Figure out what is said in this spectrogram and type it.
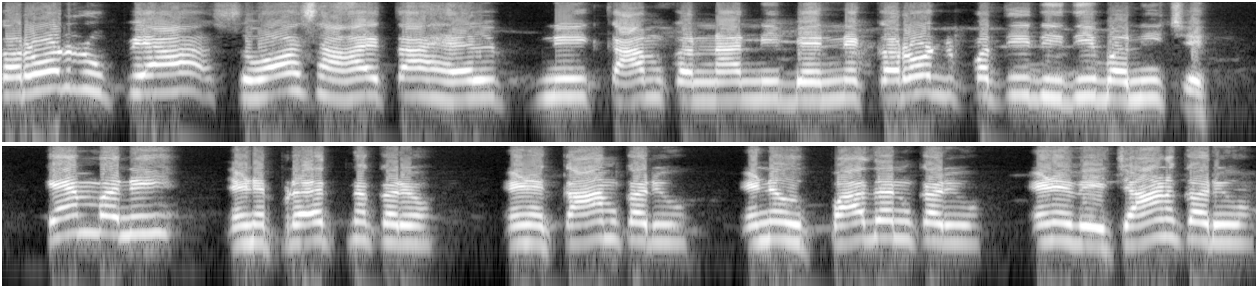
કરોડ રૂપિયા સ્વ સહાયતા હેલ્પની કામ કરનારની બેનને કરોડપતિ દીદી બની છે. કેમ બની? એણે પ્રયત્ન કર્યો, એણે કામ કર્યું, એણે ઉત્પાદન કર્યું, એણે વેચાણ કર્યું,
